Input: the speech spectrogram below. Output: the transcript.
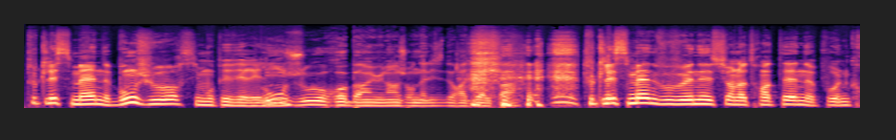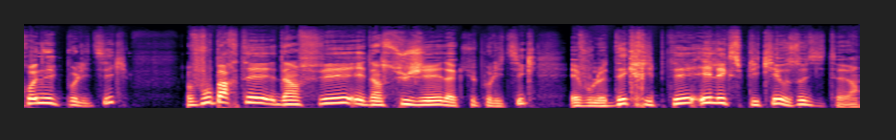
toutes les semaines. Bonjour Simon Péverelli. Bonjour Robin Hulin, journaliste de Radio Alpa. toutes les semaines vous venez sur notre antenne pour une chronique politique. Vous partez d'un fait et d'un sujet d'actu politique et vous le décryptez et l'expliquez aux auditeurs.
